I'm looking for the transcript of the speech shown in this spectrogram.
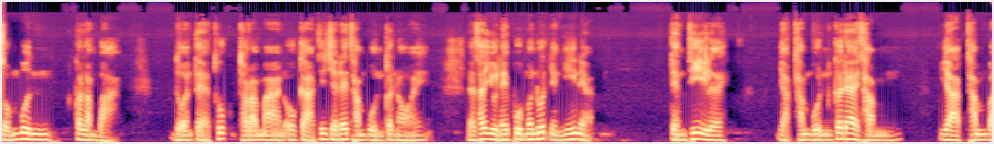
สมบุญก็ลำบาก โดนแต่ทุกทรมานโอกาสที่จะได้ทำบุญก็น้อย แต่ถ้าอยู่ในภูมิมนุษย์อย่างนี้เนี่ย เต็มที่เลย อยากทำบุญก็ได้ทำอยากทำบ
